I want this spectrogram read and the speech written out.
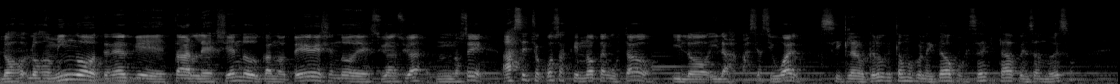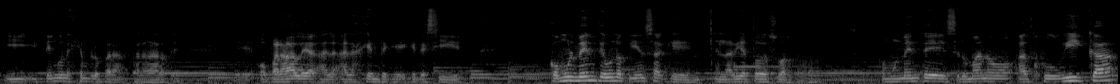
los, domingos tener que estar leyendo, educándote, yendo de ciudad en ciudad, no sé, has hecho cosas que no te han gustado y, lo, y las hacías igual. Sí, claro, creo que estamos conectados porque sabes que estaba pensando eso y, tengo un ejemplo para, para darte, eh, o para darle a la, gente que, te sigue. Comúnmente uno piensa que en la vida todo es suerte, ¿verdad? comúnmente el ser humano adjudica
